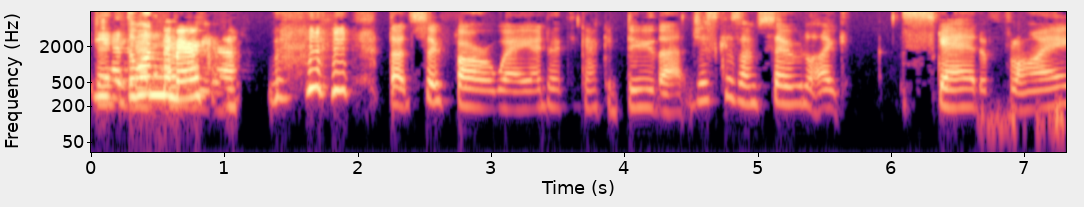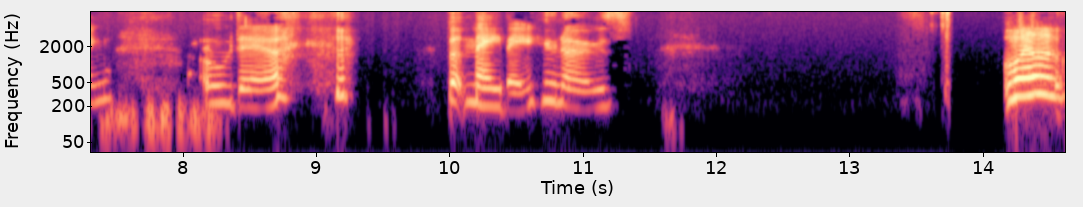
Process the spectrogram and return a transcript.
Yeah, the one in America. That's so far away. I don't think I could do that just because I'm so like scared of flying. Oh dear. but maybe, who knows? Well,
